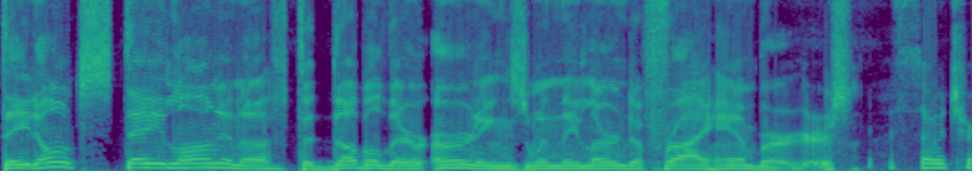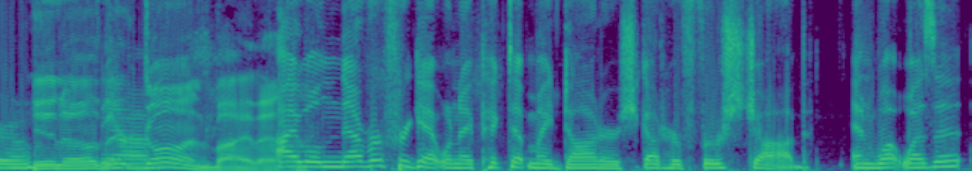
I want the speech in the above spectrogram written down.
They don't stay long enough to double their earnings when they learn to fry hamburgers. So true. You know, they're Yeah. gone by then. I will never forget when I picked up my daughter. She got her first job, And what was it?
